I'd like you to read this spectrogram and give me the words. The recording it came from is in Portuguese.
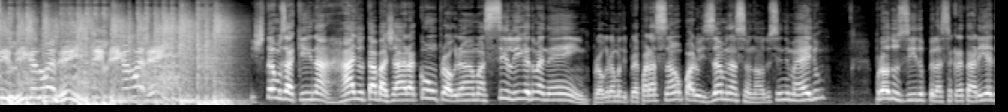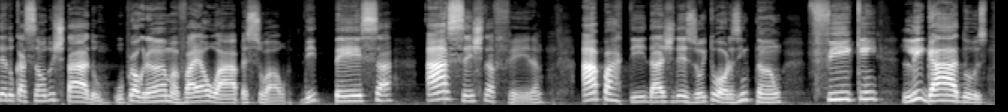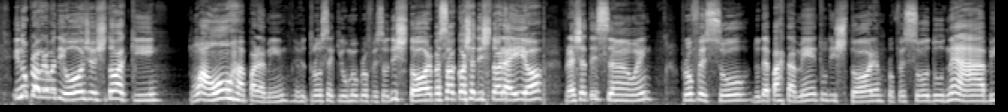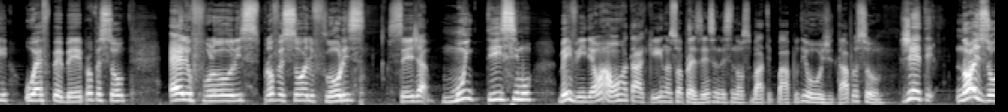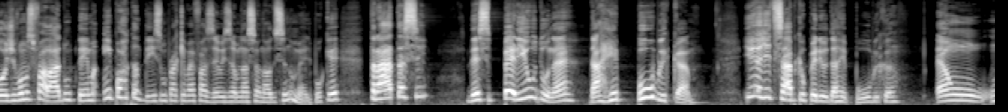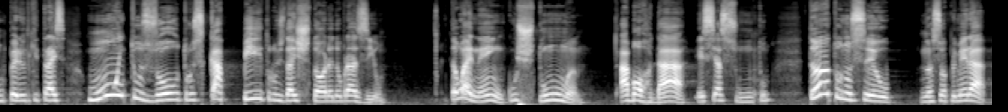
Se liga no Enem! Se liga no Enem! Estamos aqui na Rádio Tabajara com o programa Se Liga no Enem, programa de preparação para o Exame Nacional do Ensino Médio, produzido pela Secretaria de Educação do Estado. O programa vai ao ar, pessoal, de terça a sexta-feira, a partir das 18 horas. Então, fiquem ligados. E no programa de hoje eu estou aqui, uma honra para mim. Eu trouxe aqui o meu professor de história. Pessoal que gosta de história aí, ó, preste atenção, hein? Professor do Departamento de História, professor do NEAB, UFPB, professor Hélio Flores, professor Hélio Flores, seja muitíssimo bem-vindo. É uma honra estar aqui na sua presença nesse nosso bate-papo de hoje, tá, professor? Gente, nós hoje vamos falar de um tema importantíssimo para quem vai fazer o Exame Nacional de Ensino Médio, porque trata-se desse período, né, da República. E a gente sabe que o período da República é um, um período que traz muitos outros capítulos da história do Brasil. Então o Enem costuma abordar esse assunto tanto no seu na sua primeira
